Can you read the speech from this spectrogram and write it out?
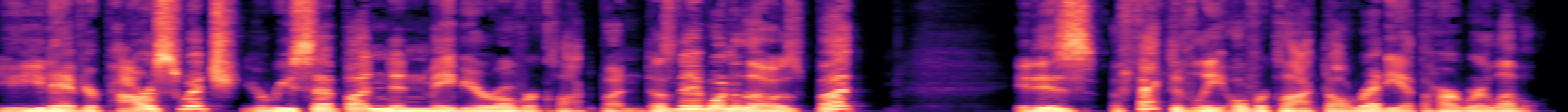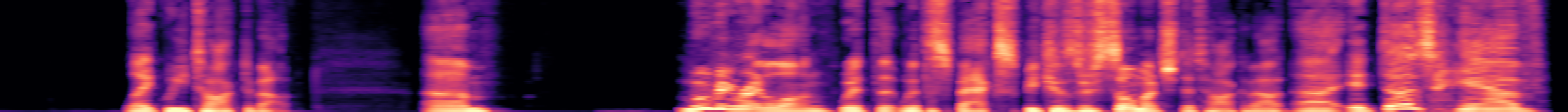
You'd have your power switch, your reset button, and maybe your overclock button. Doesn't have one of those, but it is effectively overclocked already at the hardware level, like we talked about. Um, moving right along with the with the specs because there's so much to talk about. Uh, it does have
